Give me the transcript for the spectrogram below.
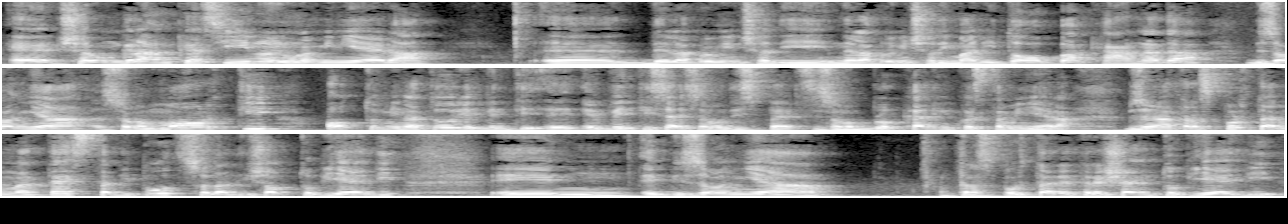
eh, c'è un gran casino in una miniera eh, provincia di, nella provincia di Manitoba, Canada. Bisogna, sono morti 8 minatori e, 20, e 26 sono dispersi, sono bloccati in questa miniera. Bisogna trasportare una testa di pozzo da 18 piedi e, ehm, e bisogna trasportare 300 piedi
